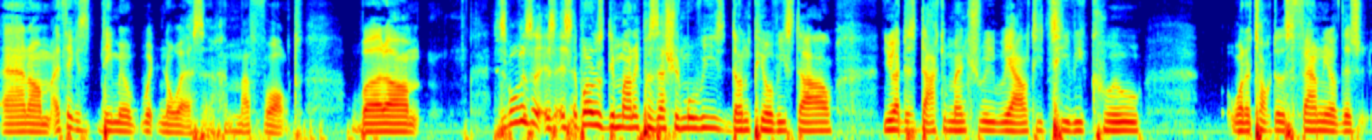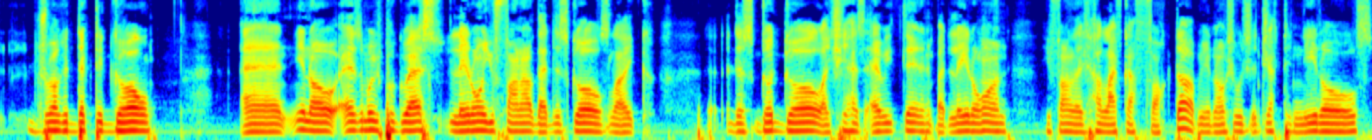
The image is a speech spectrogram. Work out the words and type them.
and um, I think it's Demon with no S. My fault, but um, this movie is one of those demonic possession movies done POV style. You got this documentary reality TV crew want to talk to this family of this drug addicted girl and you know, as the movie progressed, later on you find out that this girl's like this good girl, like she has everything. But later on, you found that her life got fucked up. You know, she was injecting needles,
